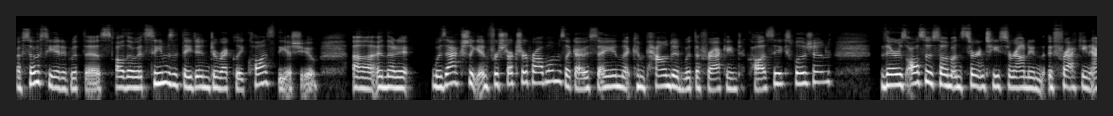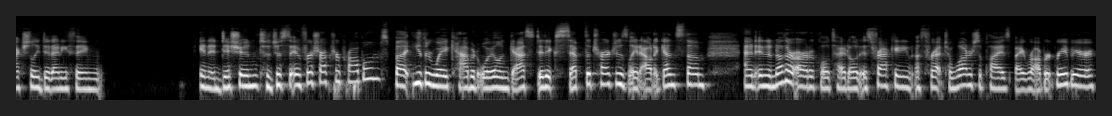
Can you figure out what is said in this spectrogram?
associated with this, although it seems that they didn't directly cause the issue uh, and that it was actually infrastructure problems, like I was saying, that compounded with the fracking to cause the explosion. There's also some uncertainty surrounding if fracking actually did anything in addition to just the infrastructure problems. But either way, Cabot Oil and Gas did accept the charges laid out against them. And in another article titled Is Fracking a Threat to Water Supplies by Robert Rapier,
